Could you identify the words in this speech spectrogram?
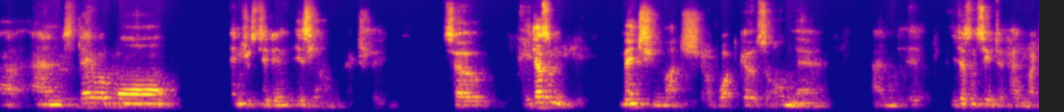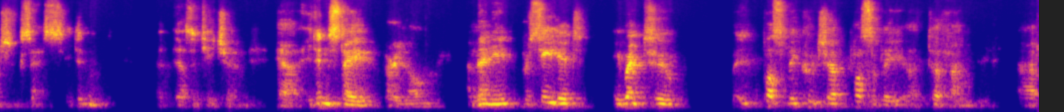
Uh, and they were more interested in Islam. So he doesn't mention much of what goes on there. And it, he doesn't seem to have had much success. He didn't, as a teacher, yeah, he didn't stay very long. And then he proceeded, he went to possibly Kucha, possibly uh, Turfan. Uh,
